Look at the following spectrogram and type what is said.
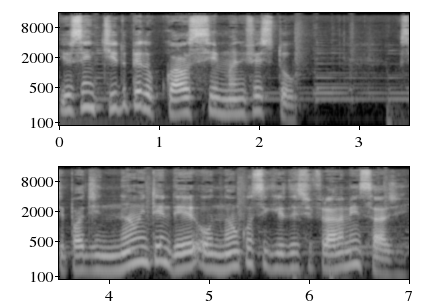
e o sentido pelo qual se manifestou. Você pode não entender ou não conseguir decifrar a mensagem,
